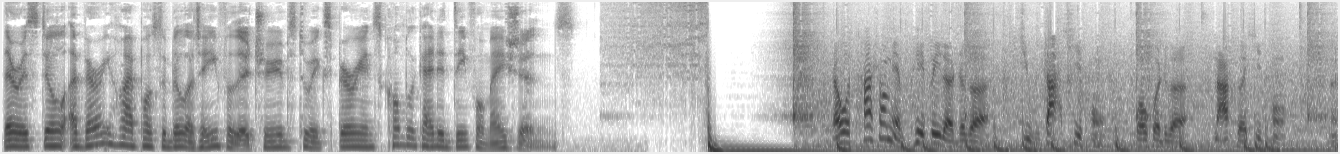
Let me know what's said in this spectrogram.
there is still a very high possibility for the tubes to experience complicated deformations. 然后它上面配备了这个九大系统，包括这个拉合系统、嗯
